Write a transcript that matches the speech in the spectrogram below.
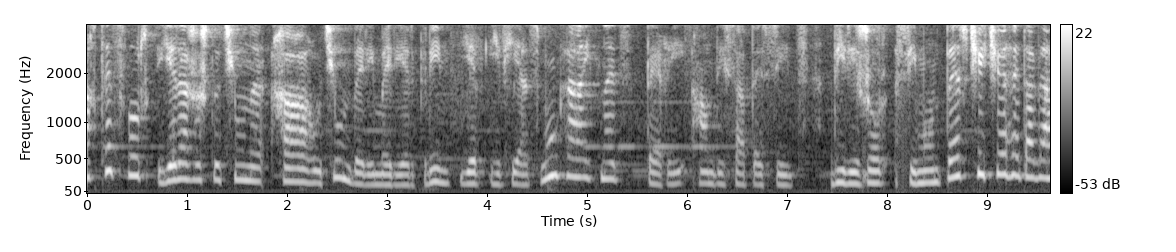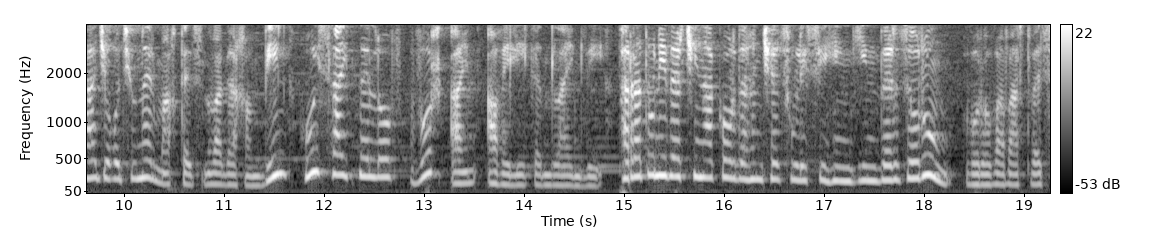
մաղթեց, որ երաժշտությունը խաղաղություն բերի մեր երկրին եւ իր հիացմունքը հայտնեց տեղի հանդիսատեսից։ Դիրիժոր Սիմոն Պերչիչը հետագա հաջողություններ մաղթեց նվագախմբին, հույս հայտնելով, որ այն ավելի կընդլայնվի։ Փառատոնի վերջին ակորդը հնչեց հուլիսի 5-ին Բերձորում, որով ավարտվեց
